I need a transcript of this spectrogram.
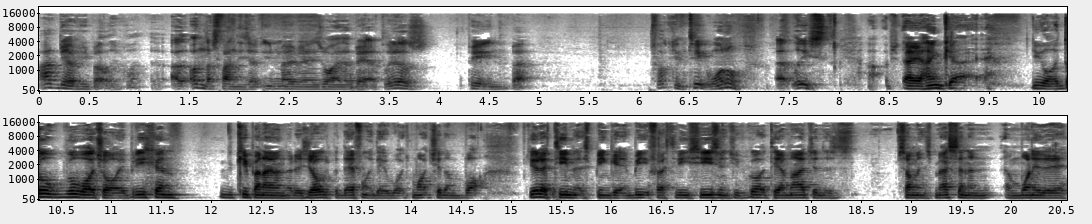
I'd be a wee bit like, what? I understand he's, a, he maybe one of the better players, Paton, but fucking take one off, at least. I think uh, you know, don't we'll watch all of Brechin. Keep an eye on the results, but definitely do watch much of them. But you're a team that's been getting beat for three seasons. You've got to imagine there's something's missing, and, and one of the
